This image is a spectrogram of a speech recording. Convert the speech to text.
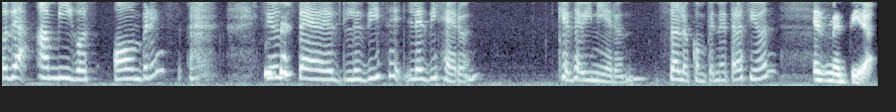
O sea, amigos hombres, si ustedes les dice, les dijeron que se vinieron solo con penetración, es mentira.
